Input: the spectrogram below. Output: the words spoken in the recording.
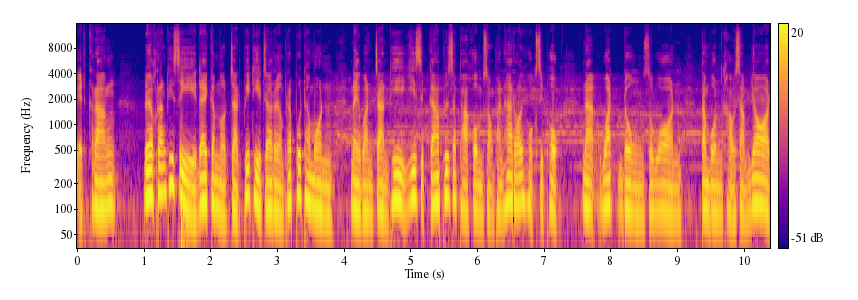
11 ครั้ง โดยครั้งที่ 4 ได้กำหนดจัดพิธีเจริญพระพุทธมนต์ในวันจันทร์ที่ 29 พฤษภาคม 2566 ณ วัดดงสวรตำบลเขาสามยอด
